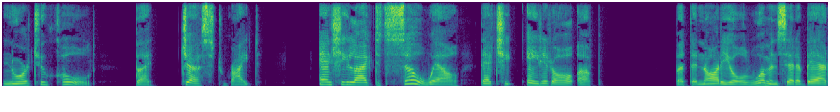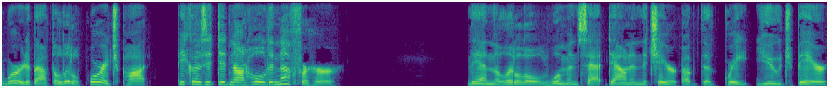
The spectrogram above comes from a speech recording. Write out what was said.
nor too cold, but just right. And she liked it so well that she ate it all up. But the naughty old woman said a bad word about the little porridge pot because it did not hold enough for her. Then the little old woman sat down in the chair of the great huge bear,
